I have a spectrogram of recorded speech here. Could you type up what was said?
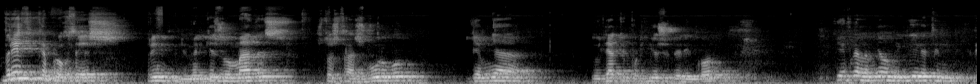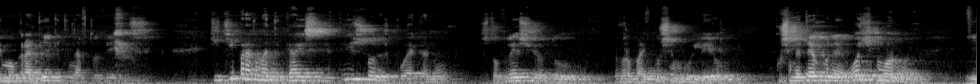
Βρέθηκα προχθές, πριν μερικές εβδομάδες, στο Στρασβούργο για μια δουλειά του Υπουργείου Εσωτερικών και έβγαλα μια ομιλία για την δημοκρατία και την αυτοδιοίκηση. Και εκεί πραγματικά οι συζητήσεις όλες που έκανα στο πλαίσιο του Ευρωπαϊκού Συμβουλίου, που συμμετέχουν όχι μόνο οι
